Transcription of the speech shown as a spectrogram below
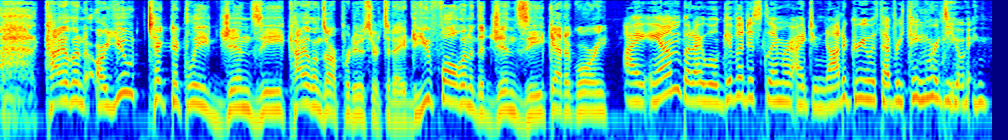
Ah, Kylan, are you technically Gen Z? Kylan's our producer today. Do you fall into the Gen Z category? I am, but I will give a disclaimer. I do not agree with everything we're doing.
